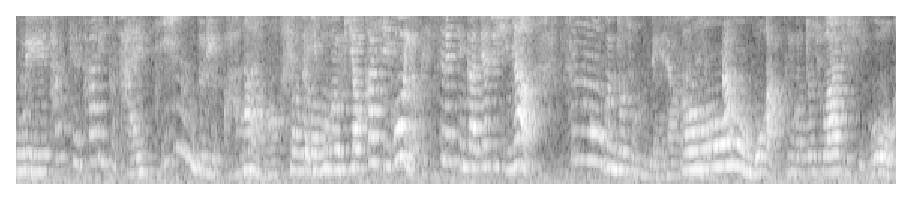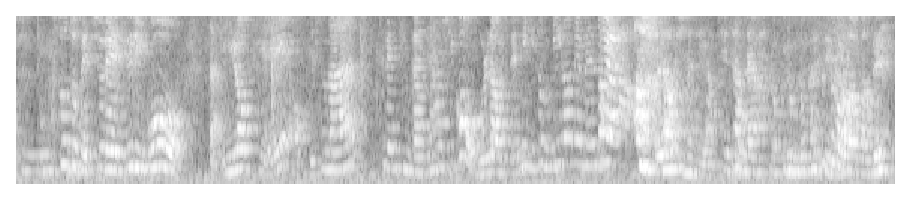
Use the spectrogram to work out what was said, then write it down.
우리 상체 살이 또 잘 찌시는 분들이 많아요. 그래서 이 부분 기억하시고 이렇게 스트레칭까지 해주시면 승모근도 조금 오. 효과, 목 아픈 것도 좋아지시고 독소도 배출해 드리고 자 이렇게 어깨 순환 스트레칭까지 하시고 올라올 때는 이 손 밀어내면서 야, 올라오시면 돼요. 괜찮네요. 옆구리 운동까지 스스로 돼요. 올라가. 네,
